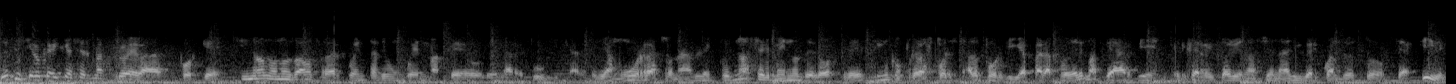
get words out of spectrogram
Yo sí creo que hay que hacer más pruebas, porque si no, no nos vamos a dar cuenta de un buen mapeo de la República. Sería muy razonable, pues no hacer menos de dos, tres, cinco pruebas por estado por día para poder mapear bien el territorio nacional y ver cuándo esto se active.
